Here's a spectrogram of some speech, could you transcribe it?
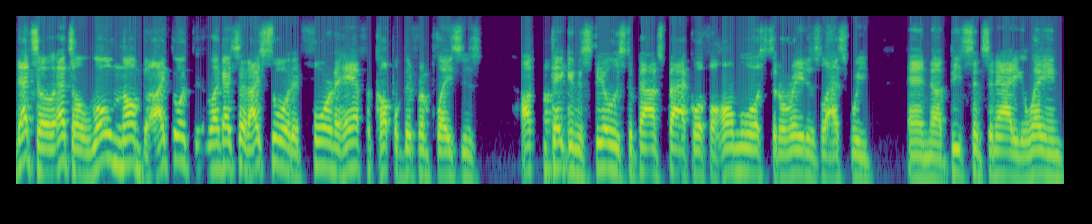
that's a that's a low number. I thought, like I said, I saw it at four and a half a couple different places. I'm taking the Steelers to bounce back off a home loss to the Raiders last week and uh, beat Cincinnati, laying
